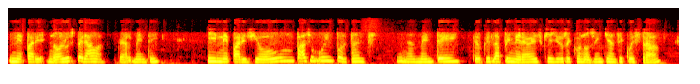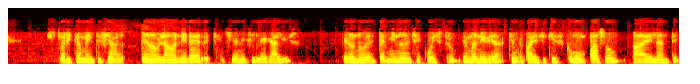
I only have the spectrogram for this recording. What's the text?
y me pare... no lo esperaba realmente y me pareció un paso muy importante. Finalmente, creo que es la primera vez que ellos reconocen que han secuestrado. Históricamente se hablaban era de retenciones ilegales, pero no del término del secuestro, de manera que me parece que es como un paso adelante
